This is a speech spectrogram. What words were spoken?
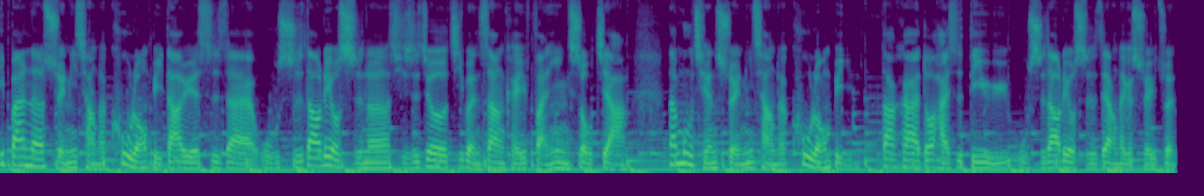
一般呢，水泥厂的库容比大约是在五十到六十呢，其实就基本上可以反映售价。那目前水泥场的库容比大概都还是低于五十到六十这样的一个水准，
